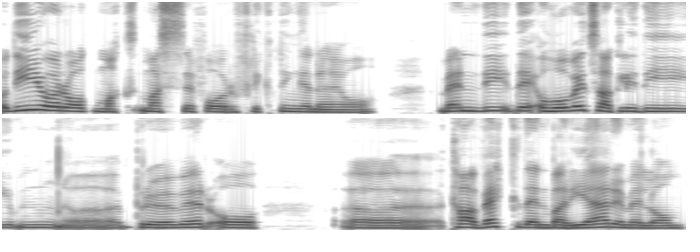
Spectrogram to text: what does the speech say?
og de gjør òg masse for flyktningene. Og, men de, de, hovedsakelig de mm, prøver å uh, ta vekk den barrieren mellom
